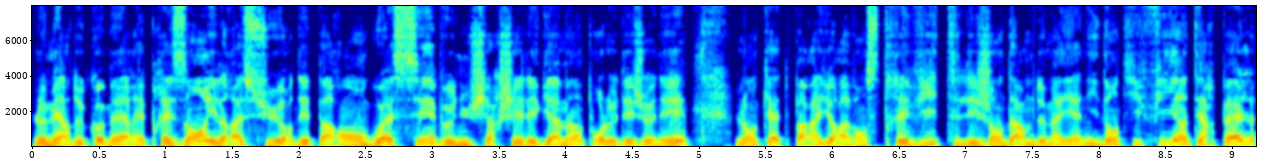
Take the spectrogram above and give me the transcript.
Le maire de Commer est présent. Il rassure des parents angoissés venus chercher les gamins pour le déjeuner. L'enquête par ailleurs avance très vite. Les gendarmes de Mayenne identifient, interpellent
